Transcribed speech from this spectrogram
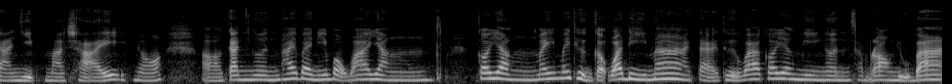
การหยิบมาใช้เนาะการเงินไพ่ใบนี้บอกว่ายัง ก็ยังไม่ไม่ถึงกับว่าดีมาก แต่ถือว่าก็ยังมีเงินสำรองอยู่บ้าง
